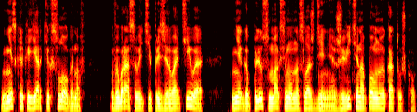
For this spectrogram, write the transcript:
несколько ярких слоганов «Выбрасывайте презервативы», «Нега плюс максимум наслаждения», «Живите на полную катушку».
